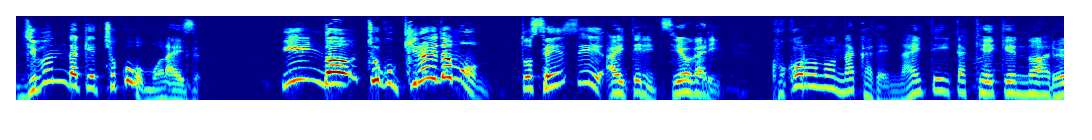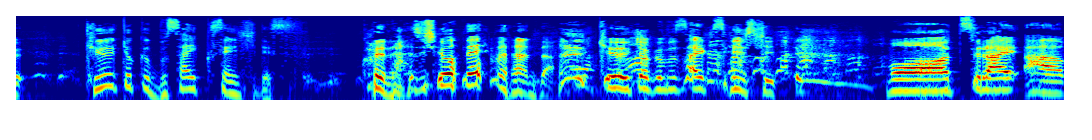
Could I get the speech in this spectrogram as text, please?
自分だけチョコをもらえず、いいんだ、チョコ嫌いだもんと先生相手に強がり、心の中で泣いていた経験のある、究極ブサイク戦士です。これラジオネームなんだ。究極ブサイク戦士。もう、辛い。あ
